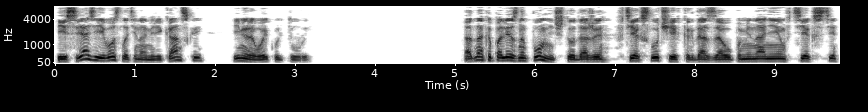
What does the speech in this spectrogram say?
и связи его с латиноамериканской и мировой культурой. Однако полезно помнить, что даже в тех случаях, когда за упоминанием в тексте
